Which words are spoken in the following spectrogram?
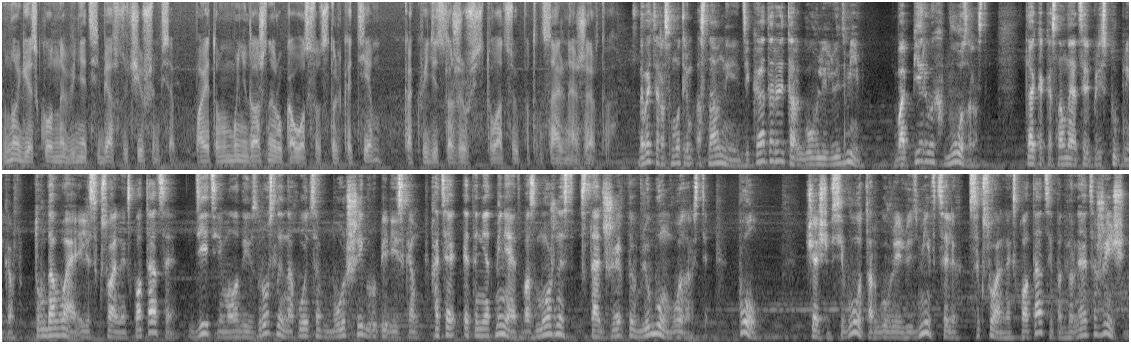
Многие склонны обвинять себя в случившемся, поэтому мы не должны руководствоваться только тем, как видит сложившуюся ситуацию потенциальная жертва. Давайте рассмотрим основные индикаторы торговли людьми. Во-первых, возраст. Так как основная цель преступников – трудовая или сексуальная эксплуатация, дети и молодые взрослые находятся в большей группе риска, хотя это не отменяет возможность стать жертвой в любом возрасте. Пол Чаще всего торговле людьми в целях сексуальной эксплуатации подвергаются женщины.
